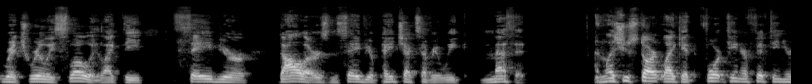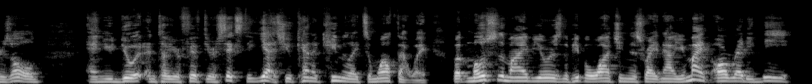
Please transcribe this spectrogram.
rich really slowly, like the save your dollars and save your paychecks every week method. Unless you start like at 14 or 15 years old and you do it until you're 50 or 60, yes, you can accumulate some wealth that way. But most of my viewers, the people watching this right now, you might already be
